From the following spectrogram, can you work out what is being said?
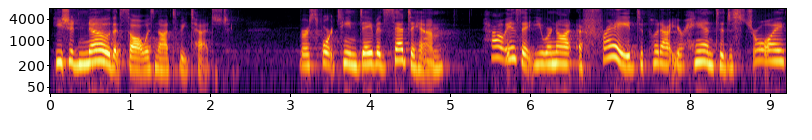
He should know that Saul was not to be touched. Verse 14 David said to him, How is it you were not afraid to put out your hand to destroy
